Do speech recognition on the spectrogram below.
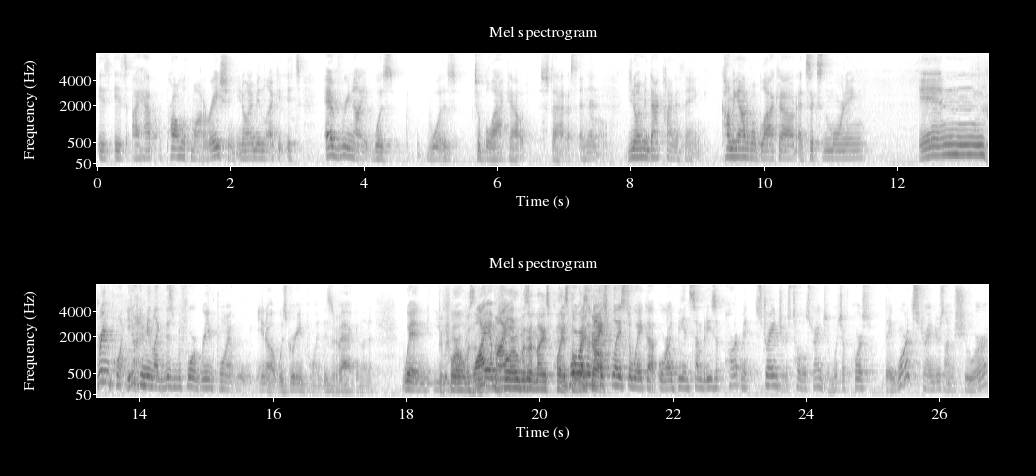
is is I have a problem with moderation. You know what I mean? Like it, it's every night was was to blackout status, and then you know what I mean that kind of thing. Coming out of a blackout at six in the morning in Greenpoint. You know what I mean? Like this is before Greenpoint. You know, it was Greenpoint. This is back in the when you Before it go, was a- why am I? before it was a nice place to before it was wake a nice up. place to wake up, or I'd be in somebody's apartment, strangers, total strangers. Which of course they weren't strangers, I'm sure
